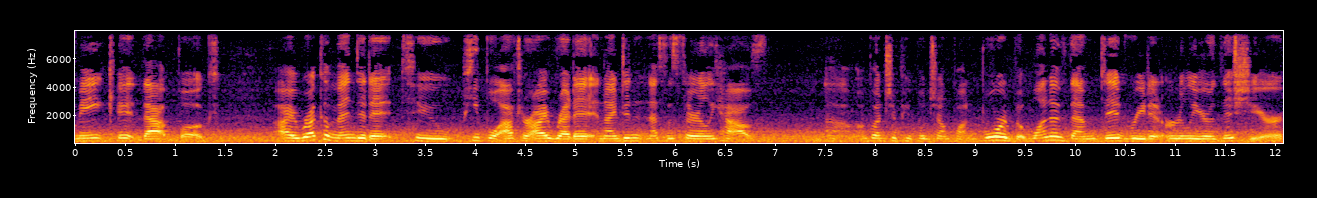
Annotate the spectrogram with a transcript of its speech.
make it that book I recommended it to people after I read it, and I didn't necessarily have um, a bunch of people jump on board, but one of them did read it earlier this year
